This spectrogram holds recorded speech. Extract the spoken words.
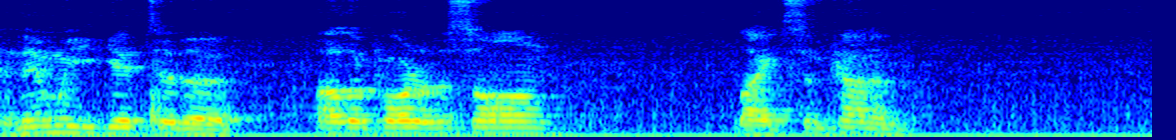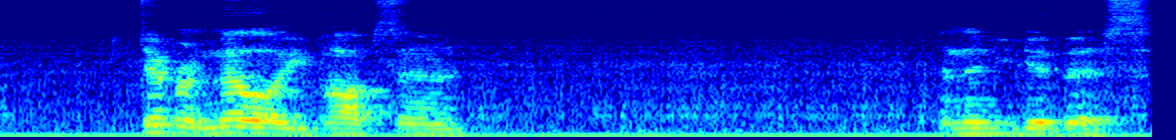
And then when you get to the other part of the song, like some kind of different melody pops in, and then you get this.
